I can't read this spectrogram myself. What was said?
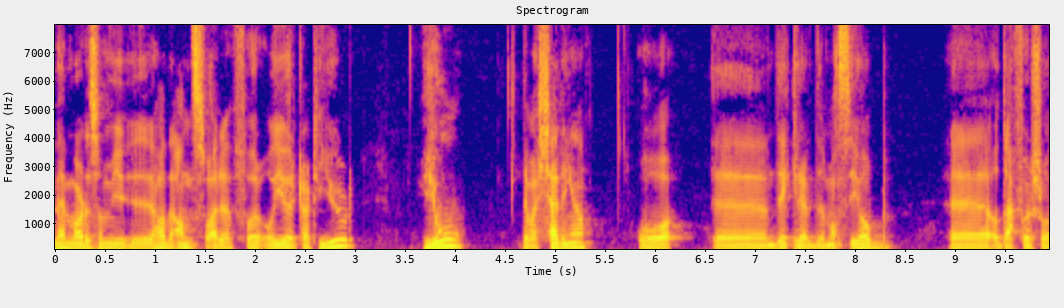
hvem var det som hadde ansvaret for å gjøre klar til jul? Jo, det var kjerringa, og eh, det krevde masse jobb. Eh, og derfor så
